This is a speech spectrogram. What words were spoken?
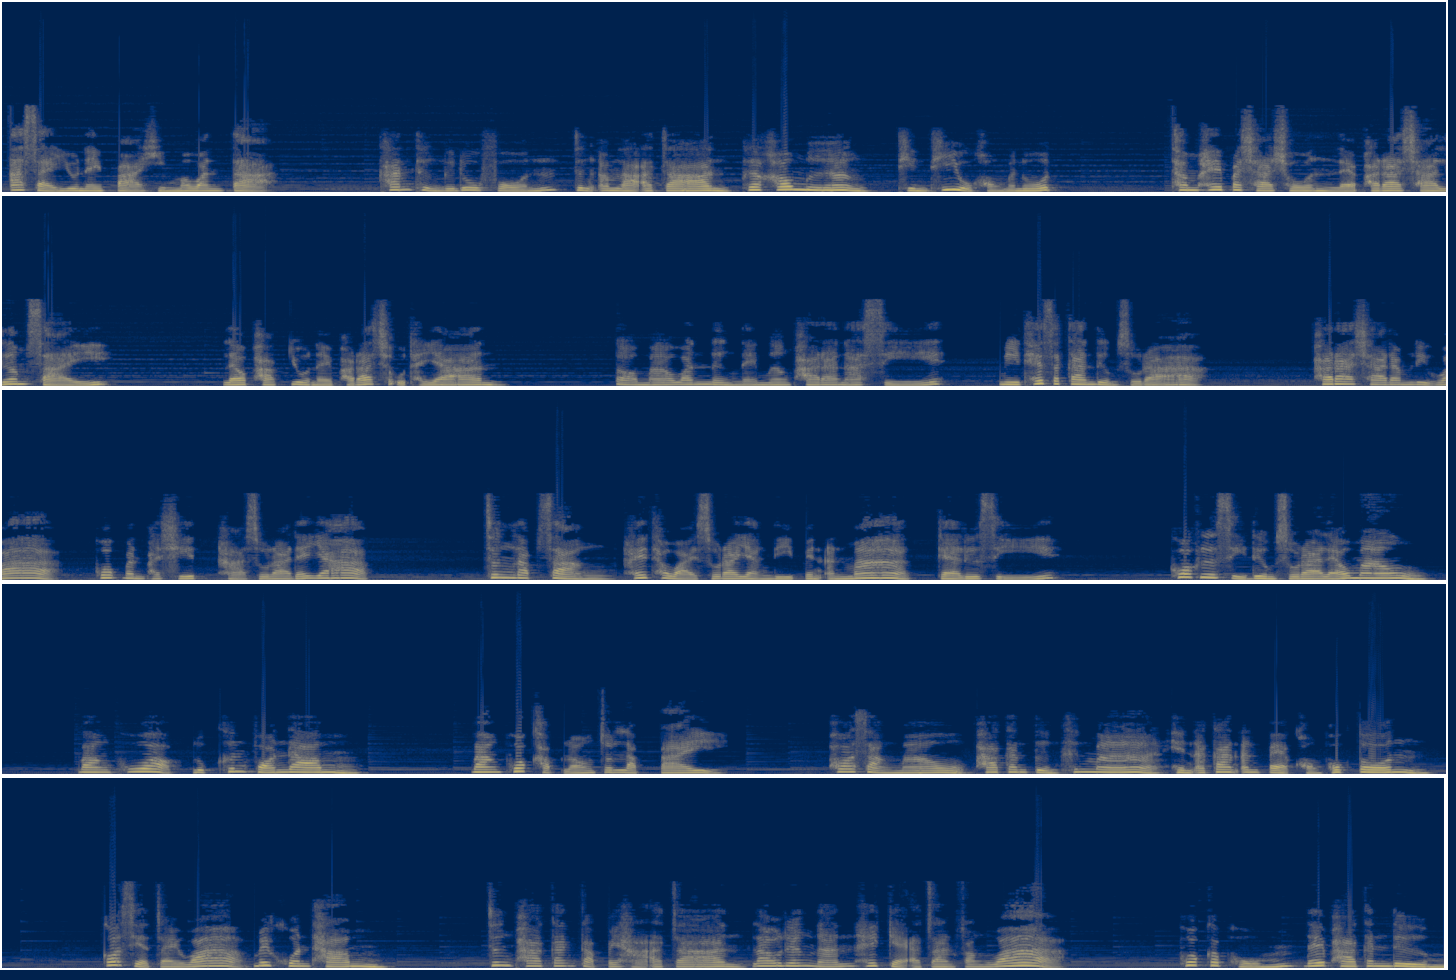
อาศัยอยู่ในป่าหิมวันตะขั้นถึงฤดูฝนจึงอำลาอาจารย์เพื่อเข้าเมืองถิ่นที่อยู่ของมนุษย์ทำให้ประชาชนและพระราชาเลื่อมใส แล้วพักอยู่ในพระราชอุทยาน ต่อมาวันหนึ่งในเมืองพาราณสี มีเทศกาลดื่มสุรา พระราชาดำริว่าพวกบรรพชิตหาสุราได้ยาก จึงรับสั่งให้ถวายสุราอย่างดีเป็นอันมาก แก่ฤาษี พวกฤาษีดื่มสุราแล้วเมา บางพวกลุกขึ้นฟ้อนรำบางพวกขับร้องจนหลับไป พอสั่งเมาพากันตื่นขึ้นมาเห็นอาการอันแปลกของพวกตน ก็เสียใจว่าไม่ควรทำจึงพากันกลับไปหาอาจารย์ เล่าเรื่องนั้นให้แก่อาจารย์ฟังว่า พวกกระผมได้พากันดื่ม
